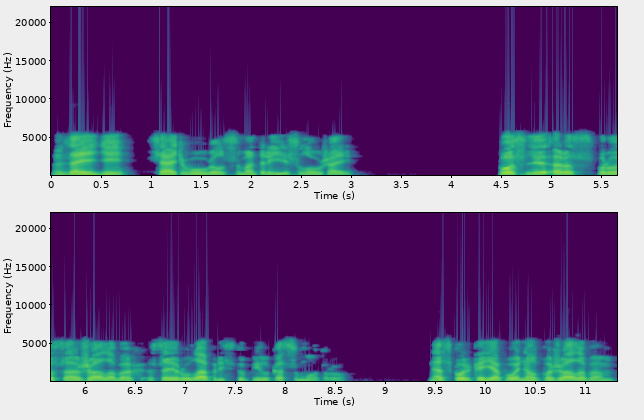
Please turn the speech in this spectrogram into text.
«Зайди, сядь в угол, смотри и слушай». После расспроса о жалобах Сайрула приступил к осмотру. Насколько я понял по жалобам,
